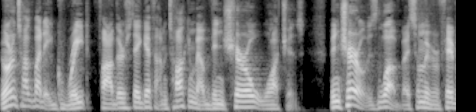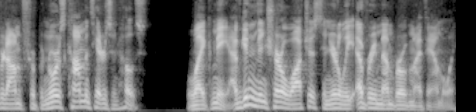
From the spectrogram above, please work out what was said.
You want to talk about a great Father's Day gift? I'm talking about Vincero watches. Vincero is loved by some of your favorite entrepreneurs, commentators, and hosts like me. I've given Vincero watches to nearly every member of my family,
